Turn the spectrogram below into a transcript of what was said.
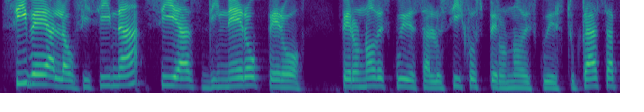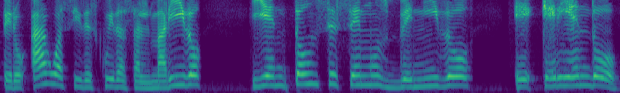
sí ve a la oficina, sí haz dinero, pero, pero no descuides a los hijos, pero no descuides tu casa, pero aguas si descuidas al marido. Y entonces hemos venido eh, queriendo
